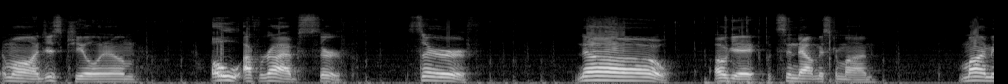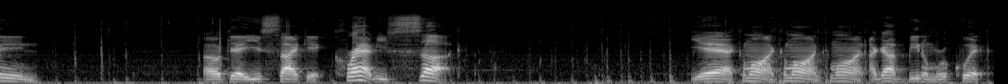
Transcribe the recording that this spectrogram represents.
Come on, just kill him. Oh, I forgot I have surf. Surf. No. Okay, let's send out Mr. Mime. Miming. Okay, you psychic. Crap, you suck. Yeah, come on, come on, come on. I gotta beat him real quick.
